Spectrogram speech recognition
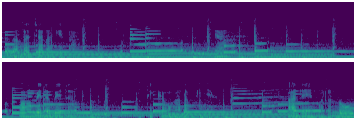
dengan rencana kita. Ya orang beda-beda ketika menghadapinya. Ada yang merenung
